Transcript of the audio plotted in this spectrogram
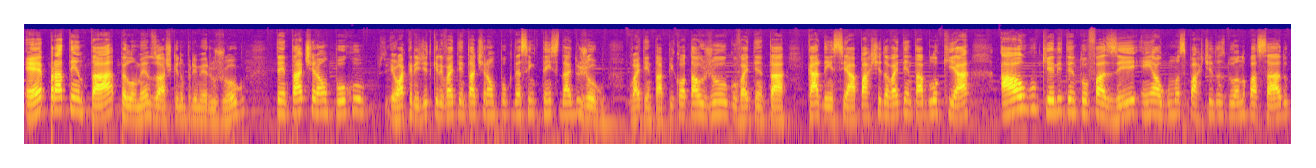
é para tentar, pelo menos acho que no primeiro jogo, tentar tirar um pouco. Eu acredito que ele vai tentar tirar um pouco dessa intensidade do jogo. Vai tentar picotar o jogo, vai tentar cadenciar a partida, vai tentar bloquear algo que ele tentou fazer em algumas partidas do ano passado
